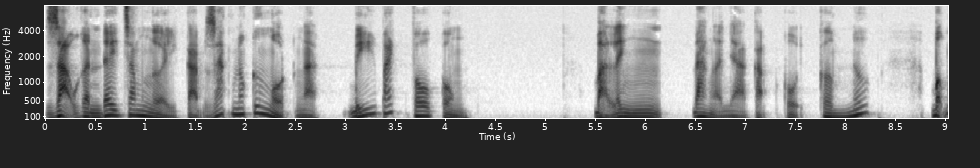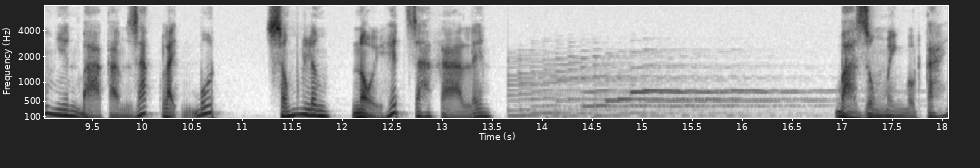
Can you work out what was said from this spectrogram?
Dạo gần đây trong người cảm giác nó cứ ngột ngạt, bí bách vô cùng. Bà Linh đang ở nhà cặm cụi cơm nước. Bỗng nhiên bà cảm giác lạnh buốt, sống lưng nổi hết da gà lên. Bà dùng mình một cái,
